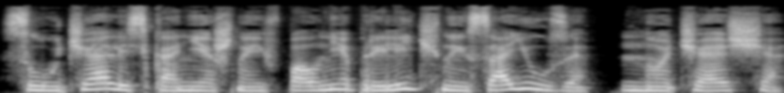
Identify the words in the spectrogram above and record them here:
Случались, конечно, и вполне приличные союзы, но чаще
